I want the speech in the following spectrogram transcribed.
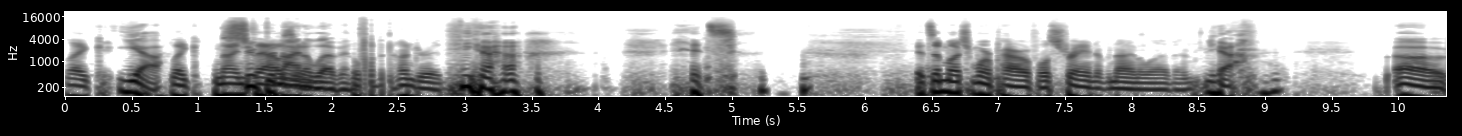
like Yeah, like 9,000, Super 9/11. 1100. yeah. It's it's a much more powerful strain of 9/11. Yeah. Uh,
